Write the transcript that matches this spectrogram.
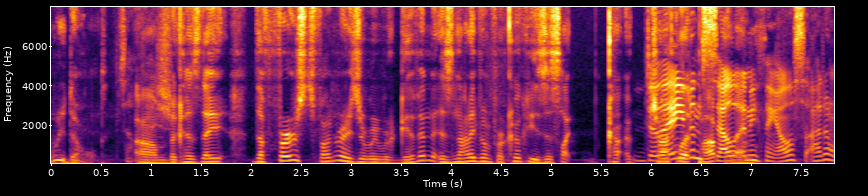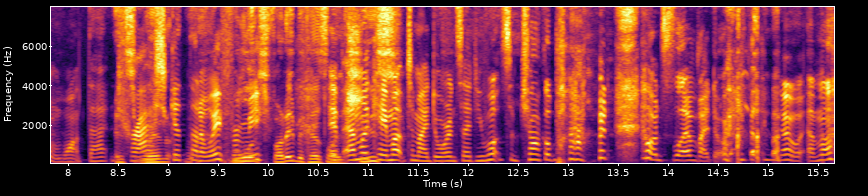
We don't. Um, Selfish. because they the first fundraiser we were given is not even for cookies. It's like co- Do chocolate they even sell popcorn. anything else? I don't want that. It's Trash, get that away from well, me. It's funny because like if Emma she's- came up to my door and said, "You want some chocolate pie?" I would, I would slam my door. I'd be like, "No, Emma,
